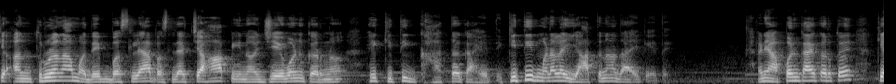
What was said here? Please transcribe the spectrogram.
की अंतरुणामध्ये बसल्या बसल्या चहा पिणं जेवण करणं हे किती घातक आहे ते. किती मनाला यातनादायक आहे ते. आणि आपण काय करतोय की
